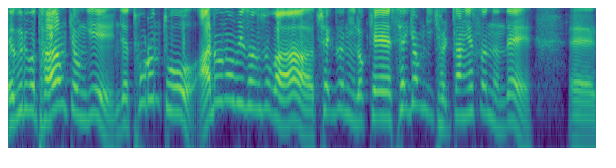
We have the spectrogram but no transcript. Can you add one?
예, 그리고 다음 경기 이제 토론토 아누노비 선수가 최근 이렇게 세 경기 결장했었는데 예,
